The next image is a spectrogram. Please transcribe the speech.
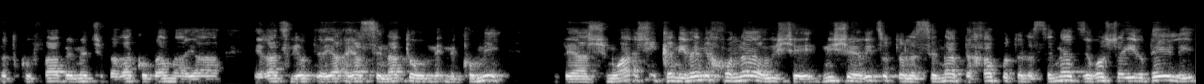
בתקופה באמת שברק אובמה היה רץ להיות, היה, היה סנאטור מקומי, והשמועה שהיא כנראה נכונה, הוא שמי שהריץ אותו לסנאט, דחף אותו לסנאט, זה ראש העיר דיילי,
